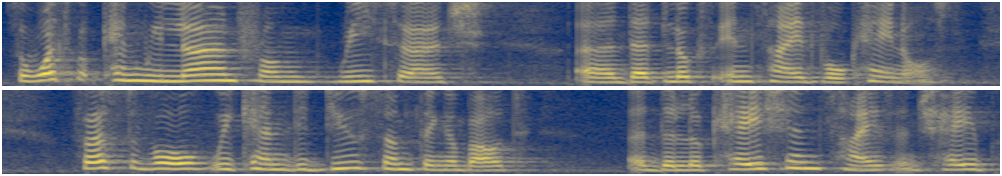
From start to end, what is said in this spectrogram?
So what can we learn from research uh, that looks inside volcanoes? First of all, we can deduce something about uh, the location, size and shape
